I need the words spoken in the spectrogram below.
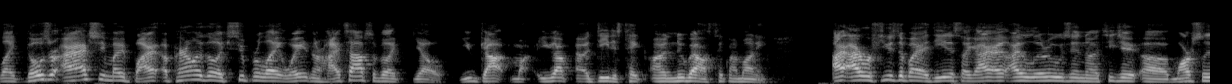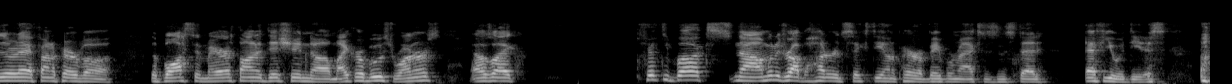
Like those are I actually might buy. Apparently they're like super lightweight and they're high tops. I'll be like, yo, you got my, you got Adidas. Take uh, New Balance. Take my money. I, I refuse to buy Adidas. Like I I literally was in uh, TJ uh, Marshall the other day. I found a pair of uh the Boston Marathon Edition uh, Micro Boost runners. And I was like, fifty bucks. Nah, I'm gonna drop 160 on a pair of Vapor Maxes instead. F you Adidas.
